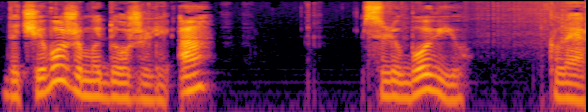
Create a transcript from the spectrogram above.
До чего же мы дожили, а? С любовью, Клэр.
